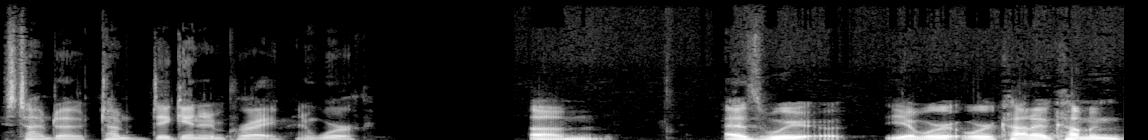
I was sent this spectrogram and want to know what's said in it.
it's time to time to dig in and pray and work. Um, as we yeah we're we're kind of coming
